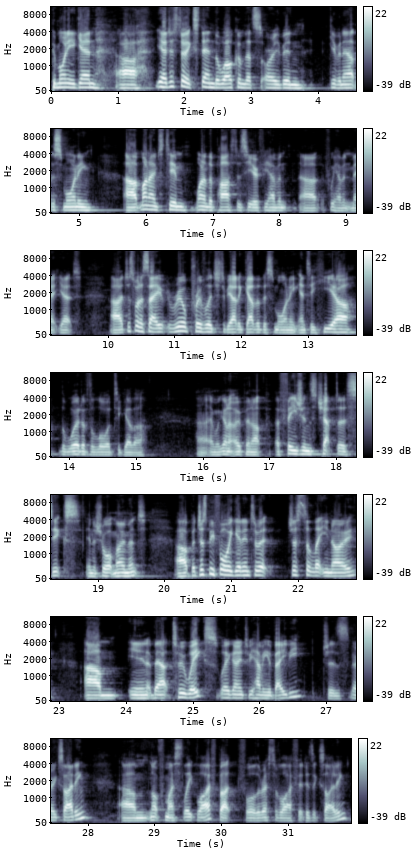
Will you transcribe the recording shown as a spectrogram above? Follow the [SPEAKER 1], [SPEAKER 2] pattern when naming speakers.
[SPEAKER 1] Good morning again. Uh, yeah, just to extend the welcome that's already been given out this morning. Uh, my name's Tim, one of the pastors here. If you haven't, uh, if we haven't met yet, uh, just want to say, real privilege to be able to gather this morning and to hear the word of the Lord together. Uh, and we're going to open up Ephesians chapter six in a short moment. Uh, but just before we get into it, just to let you know, um, in about two weeks we're going to be having a baby, which is very exciting. Um, not for my sleep life, but for the rest of life, it is exciting.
